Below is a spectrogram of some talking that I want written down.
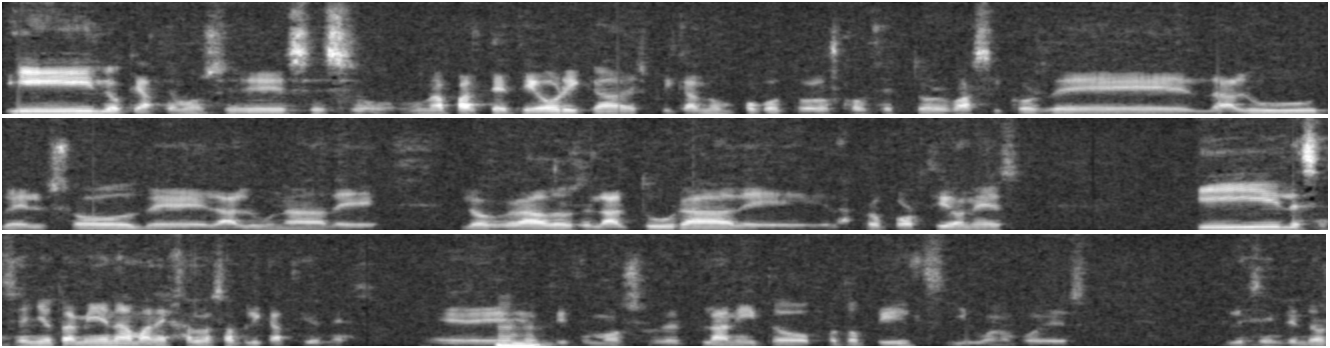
y lo que hacemos es eso, una parte teórica explicando un poco todos los conceptos básicos de la luz, del sol, de la luna, de los grados de la altura, de las proporciones. Y les enseño también a manejar las aplicaciones. Eh, Utilizamos el Planet o Photopills y bueno, pues les intento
